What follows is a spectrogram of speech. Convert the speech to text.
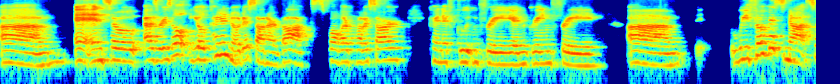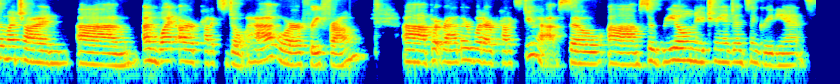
Um, and, and so as a result, you'll kind of notice on our box, while our products are kind of gluten free and grain free um, we focus not so much on um, on what our products don't have or are free from, uh, but rather what our products do have. So, um, so real nutrient dense ingredients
